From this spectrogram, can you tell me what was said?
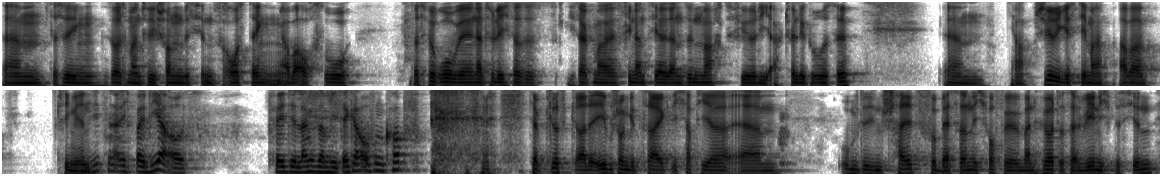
Ähm, deswegen sollte man natürlich schon ein bisschen vorausdenken, aber auch so, das Büro will natürlich, dass es, ich sag mal, finanziell dann Sinn macht für die aktuelle Größe. Ähm, ja, schwieriges Thema, aber Kriegen wir Wie hin. sieht's denn eigentlich bei dir aus? Fällt dir langsam die Decke auf den Kopf? ich habe Chris gerade eben schon gezeigt, ich habe hier, ähm, um den Schall zu verbessern, ich hoffe, man hört das ein wenig bisschen,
